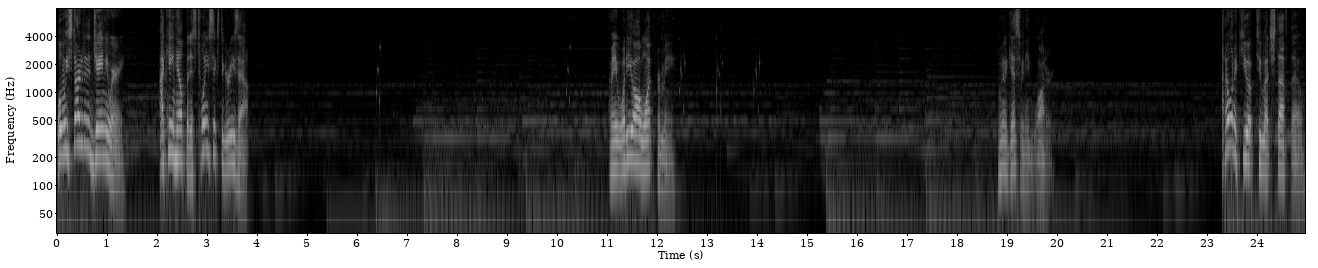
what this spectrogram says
Well, we started in January. I can't help it. It's 26 degrees out. I mean, what do you all want from me? I'm gonna guess we need water. I don't want to queue up too much stuff, though.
